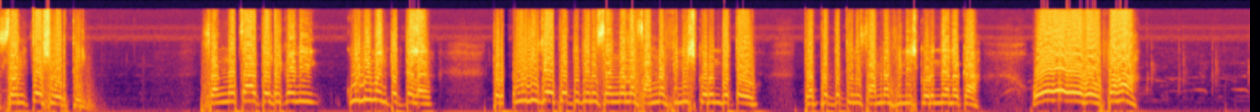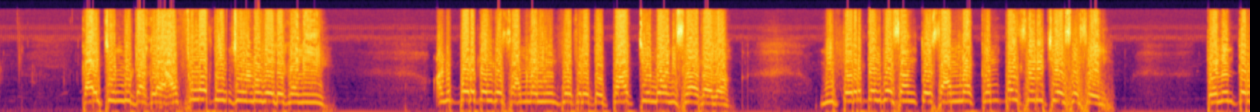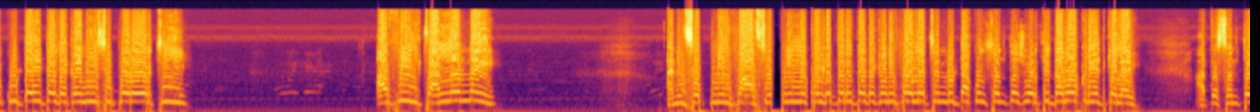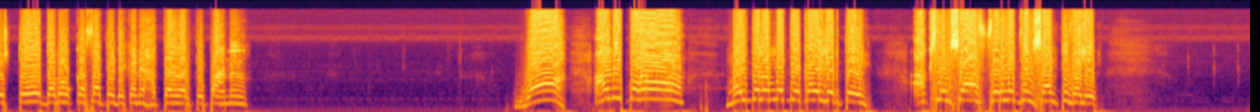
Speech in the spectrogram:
संतोषवरती संघाचा त्या ठिकाणी कुली म्हणतात त्याला? तर कुली ज्या पद्धतीने संघाला सामना फिनिश करून देतो त्या पद्धतीने सामना फिनिश करून द्या का ओ हो हो पहा. काय चेंडू टाकलाय अफलातून चेंडू त्या ठिकाणी. आणि परत एकदा सामना येऊन पोहोचला पाच चेंडू आणि सहा धावा. मी परत एकदा सांगतो सामना कंपल्सरी चेस असेल. त्यानंतर कुठेही त्या ठिकाणी सुपर ओव्हरची अफील चालणार नाही. आणि स्वप्नील ने स्वप्नीलने कुठेतरी त्या ठिकाणी पहिला चेंडू टाकून संतोष वरती दबाव क्रिएट केलाय. आता संतोष तो दबाव कसा त्या ठिकाणी हाताळणार ते पाहणं. वा आणि पहा! मैदानामध्ये काय घडतंय? अक्षरशः सर्वच जण शांत झालेत.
